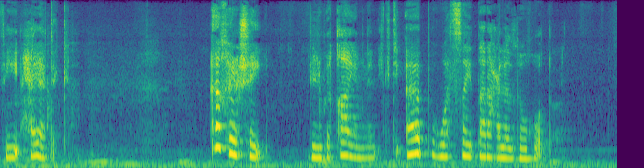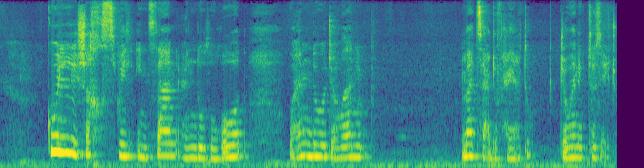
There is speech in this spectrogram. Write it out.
في حياتك. آخر شيء للوقاية من الاكتئاب هو السيطرة على الضغوط. كل شخص في الإنسان عنده ضغوط وعنده جوانب ما تساعده في حياته جوانب تزعجه.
